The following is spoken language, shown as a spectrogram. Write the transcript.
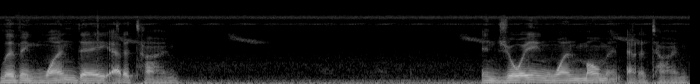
Living one day at a time, enjoying one moment at a time,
